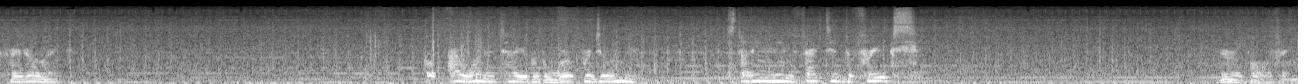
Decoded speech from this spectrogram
Crater Lake. I want to tell you about the work we're doing. Studying the infected, the freaks. They're evolving.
